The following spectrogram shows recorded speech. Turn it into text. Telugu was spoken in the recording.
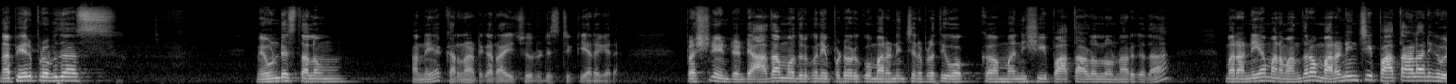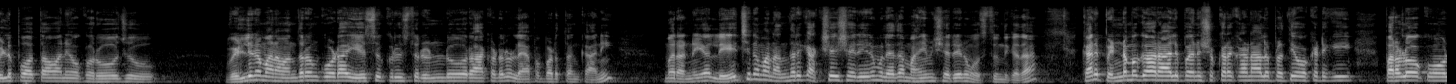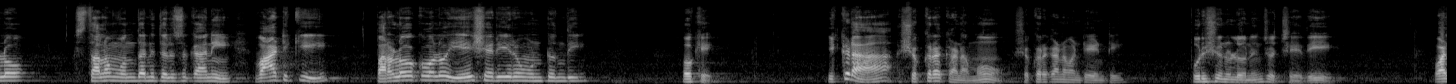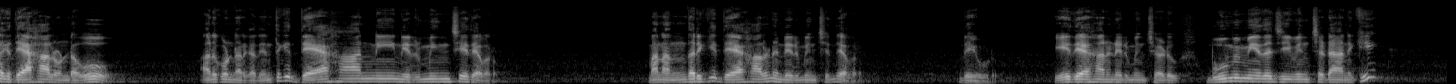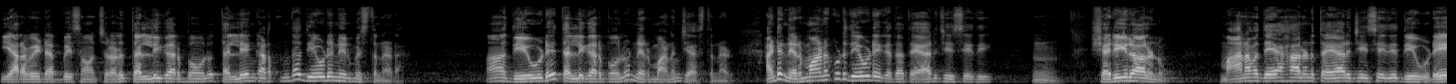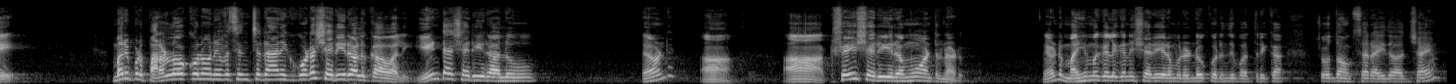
నా పేరు ప్రభుదాస్. మేము ఉండే స్థలం అన్నయ్య కర్ణాటక రాయచూరు డిస్ట్రిక్ట్ ఎరగెర ప్రశ్న ఏంటంటే ఆదా మొదలుకొని ఇప్పటివరకు మరణించిన ప్రతి ఒక్క మనిషి పాతాళంలో ఉన్నారు కదా. మరి అన్నయ్య మనం అందరం మరణించి పాతాళానికి వెళ్ళిపోతామని ఒక రోజు వెళ్ళిన మనమందరం కూడా యేసుక్రీస్తు రెండో రాకడలు లేపబడతాం కానీ మరి అన్నయ్య లేచిన మనందరికీ అక్షయ శరీరం లేదా మహిమ శరీరం వస్తుంది కదా. కానీ పిండముగా రాలిపోయిన శుక్రకణాలు ప్రతి ఒక్కటికి పరలోకంలో స్థలం ఉందని తెలుసు కానీ వాటికి పరలోకంలో ఏ శరీరం ఉంటుంది? ఓకే. ఇక్కడ శుక్రకణము. శుక్రకణం అంటే ఏంటి? పురుషునిలో నుంచి వచ్చేది. వాళ్ళకి దేహాలు ఉండవు అనుకుంటున్నారు కదా. ఇంతకీ దేహాన్ని నిర్మించేది ఎవరు? మనందరికీ దేహాలను నిర్మించింది ఎవరు? దేవుడు. ఏ దేహాన్ని నిర్మించాడు? భూమి మీద జీవించడానికి ఈ అరవై డెబ్బై సంవత్సరాలు తల్లి గర్భంలో తల్లి ఏం కడుతుందా? దేవుడే నిర్మిస్తున్నాడా? ఆ దేవుడే తల్లి గర్భంలో నిర్మాణం చేస్తున్నాడు. అంటే నిర్మాణకుడు దేవుడే కదా తయారు చేసేది. శరీరాలను మానవ దేహాలను తయారు చేసేది దేవుడే. మరి ఇప్పుడు పరలోకంలో నివసించడానికి కూడా శరీరాలు కావాలి. ఏంటి ఆ శరీరాలు? ఏమండి? అక్షయ శరీరము అంటున్నాడు. ఏమంటే మహిమ కలిగిన శరీరము రెండో కొరింది పత్రిక. చూద్దాం ఒకసారి ఐదో అధ్యాయం.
